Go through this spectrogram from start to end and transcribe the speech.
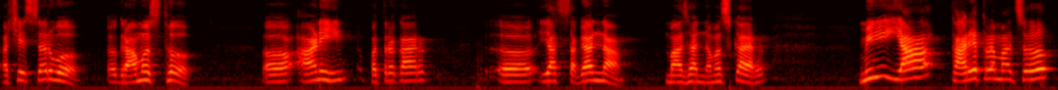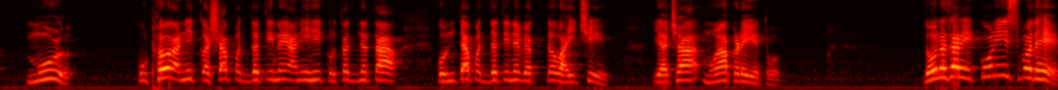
असे सर्व ग्रामस्थ आणि पत्रकार या सगळ्यांना माझा नमस्कार. मी या कार्यक्रमाचं मूळ कुठं आणि कशा पद्धतीने आणि ही कृतज्ञता कोणत्या पद्धतीने व्यक्त व्हायची याच्या मुळाकडे येतो. दोन हजार एकोणीसमध्ये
